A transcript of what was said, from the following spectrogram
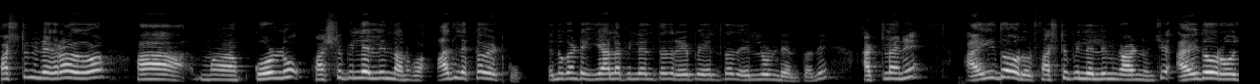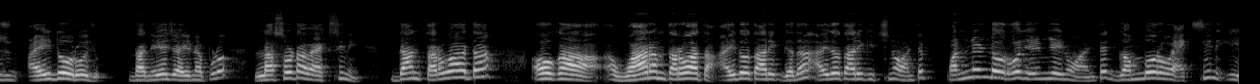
ఫస్ట్ నీ దగ్గర మా కోళ్ళు ఫస్ట్ పిల్ల వెళ్ళింది అనుకో అది లెక్క పెట్టుకో. ఎందుకంటే ఇవాళ పిల్ల వెళ్తుంది రేపు వెళ్తుంది ఎల్లుండి వెళ్తుంది. అట్లనే ఐదో రోజు ఫస్ట్ పిల్ల వెళ్ళిన కాడి నుంచి ఐదో రోజు ఐదో రోజు దాని ఏజ్ అయినప్పుడు లసోటా వ్యాక్సిన్ దాని తర్వాత ఒక వారం తర్వాత ఐదో తారీఖు కదా ఐదో తారీఖు ఇచ్చినావు అంటే పన్నెండో రోజు ఏం చేయను అంటే గంబోరో వ్యాక్సిన్ ఈ.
